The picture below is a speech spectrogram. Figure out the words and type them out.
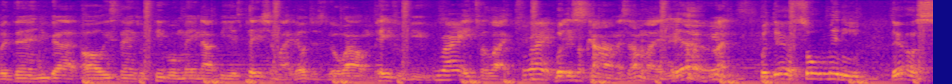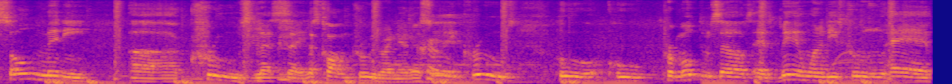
But then you got all these things where people may not be as patient. Like they'll just go out and pay for views, Right. pay for likes, Right. pay for comments. I'm like, yeah, like, But there are so many. There are so many uh, crews. Let's say, let's call them crews right now. There's so many crews who who promote themselves as being one of these crews who have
